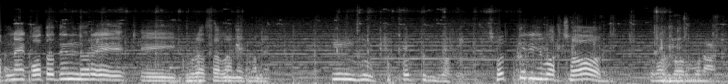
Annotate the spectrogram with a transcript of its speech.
আপনি কতদিন ধরে এই ঘোড়া চালান এখানে? সত্তর বছর। ছত্রিশ বছর? তোমার জন্ম আগে।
